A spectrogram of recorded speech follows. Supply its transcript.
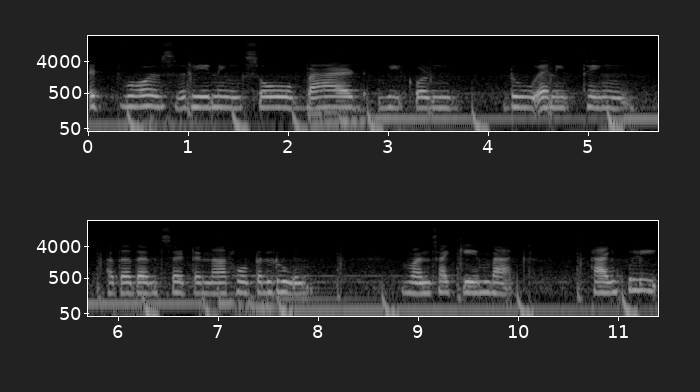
it was raining so bad we couldn't do anything other than sit in our hotel room. Once I came back, thankfully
